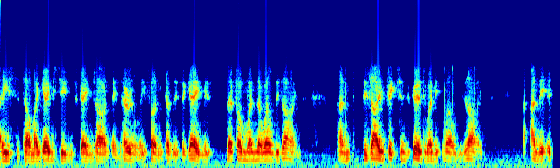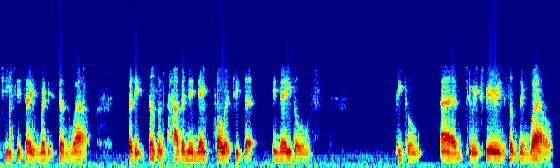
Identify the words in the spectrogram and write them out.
I used to tell my game students games aren't inherently fun because it's a game. It's they're fun when they're well designed, and design fiction's good when it's well designed, and it achieves its aim when it's done well. But it doesn't have an innate quality that enables people um, to experience something well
